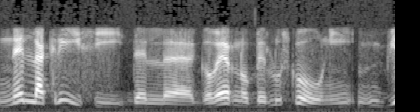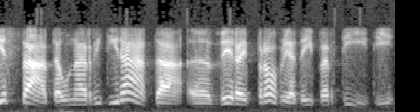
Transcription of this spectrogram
Nella crisi del governo Berlusconi vi è stata una ritirata eh, vera e propria dei partiti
